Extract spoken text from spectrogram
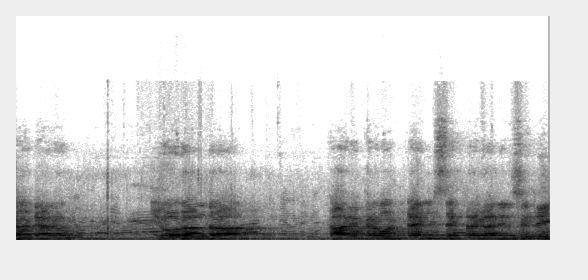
చాటారు యోగాంధ్ర కార్యక్రమం టెన్ సెంటర్గా నిలిచింది.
